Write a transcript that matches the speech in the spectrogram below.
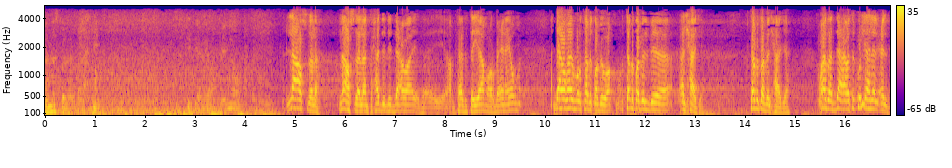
بالنسبة للتحديد تحديد يعني 40 يوم. لا أصل له لا أصل له أن تحدد الدعوة ثلاثة أيام أو أربعين يوما. الدعوة غير مرتبطة بوقت مرتبطة بالحاجة مرتبطة بالحاجة. وأيضا الدعوة تكون لأهل العلم.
